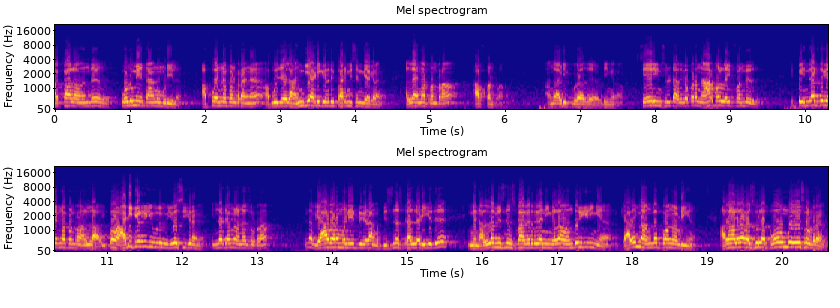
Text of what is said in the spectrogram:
மக்களை வந்து கொடுமையை தாங்க முடியல. அப்போ என்ன பண்ணுறாங்க அபுஜால அங்கேயே அடிக்கிறதுக்கு பர்மிஷன் கேட்குறாங்க எல்லாம் என்ன பண்ணுறான் ஆஃப் பண்ணுறான் அங்கே அடிக்கக்கூடாது அப்படிங்கிறான். சரின்னு சொல்லிட்டு அதுக்கப்புறம் நார்மல் லைஃப் வந்துடுது இப்போ இந்த இடத்துக்கு என்ன பண்ணுறான் அல்ல இப்போ அடிக்கிறதுக்கு இவங்களுக்கு யோசிக்கிறாங்க. இந்த டைமில் என்ன சொல்கிறான் என்ன வியாபாரம் பண்ணிட்டு இருக்காங்க பிஸ்னஸ் டல் அடிக்குது. இங்கே நல்ல பிஸ்னஸ் பார்க்குறதுக்கு நீங்கள்லாம் வந்திருக்கிறீங்க. கிளம்பி அங்கே போங்க அப்படிங்க. அதனால தான் ரசூலா போகும்போதே சொல்கிறாங்க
